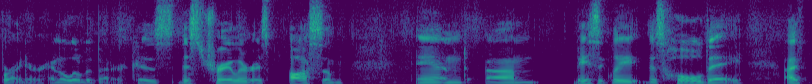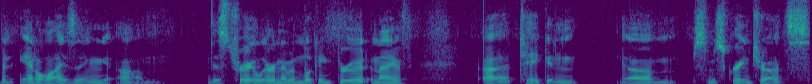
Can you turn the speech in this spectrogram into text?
brighter and a little bit better because this trailer is awesome. And um, basically, this whole day, I've been analyzing um, this trailer and I've been looking through it and I've uh, taken um, some screenshots.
